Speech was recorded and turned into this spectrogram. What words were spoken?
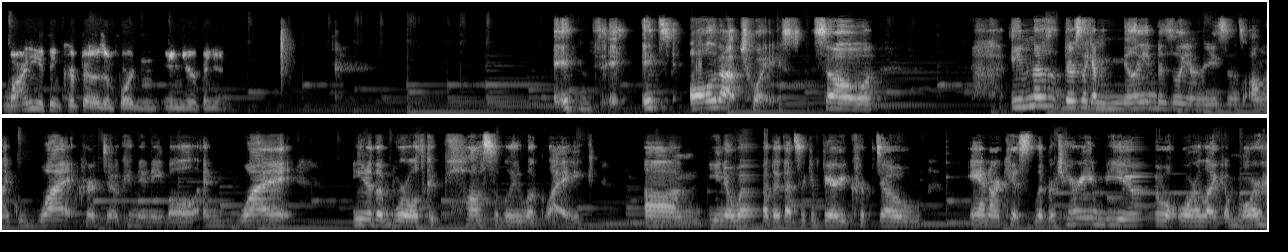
why do you think crypto is important in your opinion? It, it, it's all about choice. So even though there's like a million bazillion reasons on like what crypto can enable and what you know the world could possibly look like um, you know whether that's like a very crypto anarchist libertarian view or like a more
